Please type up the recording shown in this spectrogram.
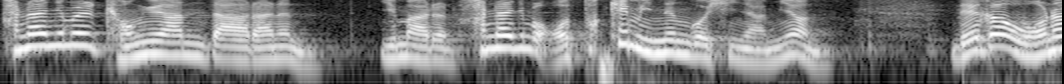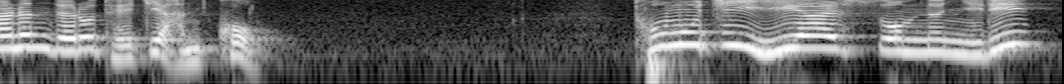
하나님을 경외한다라는 이 말은 하나님을 어떻게 믿는 것이냐면 내가 원하는 대로 되지 않고 도무지 이해할 수 없는 일이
